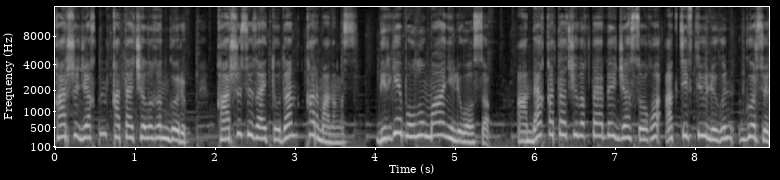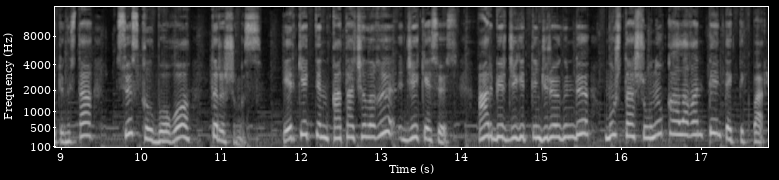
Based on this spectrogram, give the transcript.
Каршы жактын катачылыгын көрүп каршы сөз айтуудан карманыңыз. Бирге болуу маанилүү болсо анда катачылыктарды жасоого активдүүлүгүн көрсөтүңүз да сөз кылбоого тырышыңыз эркектин катачылыгы жеке сөз. Ар бир жигиттин жүрөгүндө мушташууну каалаган тентектик бар.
